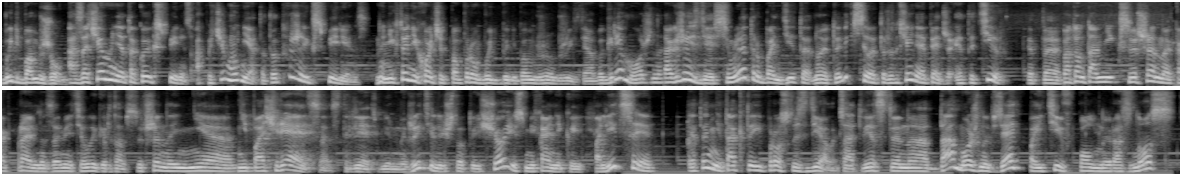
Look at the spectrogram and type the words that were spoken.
быть бомжом. А зачем мне такой experience? А почему нет? Это тоже experience. Но никто не хочет попробовать быть бомжом в жизни, а в игре можно. Также здесь симулятор бандита. Но это весело, это развлечение, опять же, это тир. Это потом там не совершенно, как правильно заметил Игорь, там совершенно не, не поощряется стрелять в мирных жителей, что-то еще. И с механикой полиции это не так-то и просто сделать. Соответственно, да, можно взять, пойти в полный разнос,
